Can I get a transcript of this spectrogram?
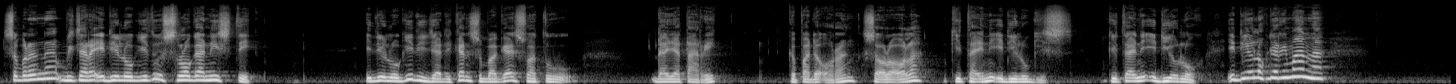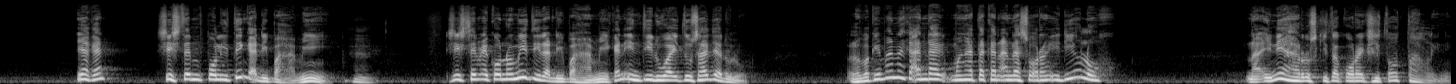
sebenarnya bicara ideologi itu sloganistik. Ideologi dijadikan sebagai suatu daya tarik kepada orang seolah-olah kita ini ideologis. Kita ini ideolog. Ideolog dari mana? Ya kan? Sistem politik nggak dipahami. Sistem ekonomi tidak dipahami. Kan inti dua itu saja dulu. Lalu bagaimana Anda mengatakan Anda seorang ideolog? Nah ini harus kita koreksi total ini.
